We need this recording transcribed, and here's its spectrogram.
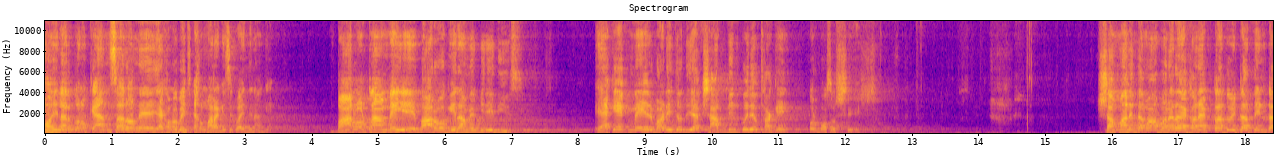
মহিলার কোনো ক্যান্সারও নেই, এখনও বেঁচে এখন মারা গেছে কয়েকদিন আগে। বারোটা মেয়ে, বারো গ্রামে বিড়ে দিয়েছে। এক এক মেয়ের বাড়ি যদি এক সাত দিন করেও থাকে, ওর বছর শেষ। সম্মানিত মা বোনেরা, এখন একটা, দুইটা, তিনটা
